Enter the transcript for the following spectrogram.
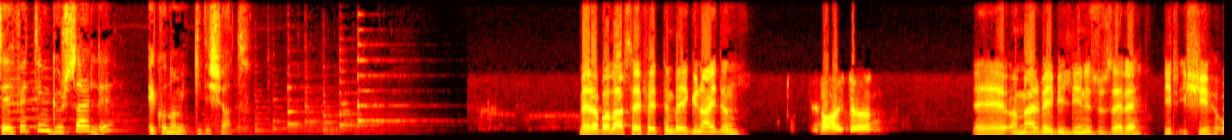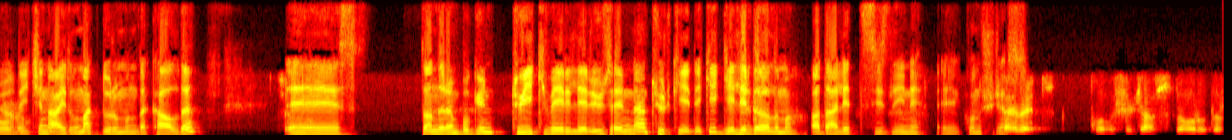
Seyfettin Gürsel'le Ekonomik Gidişat. Merhabalar Seyfettin Bey, günaydın. Günaydın. Ee, Ömer Bey bildiğiniz üzere bir işi olduğu için ayrılmak durumunda kaldı. Ee, sanırım bugün TÜİK verileri üzerinden Türkiye'deki gelir dağılımı adaletsizliğini e, konuşacağız. Evet, konuşacağız. Doğrudur.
